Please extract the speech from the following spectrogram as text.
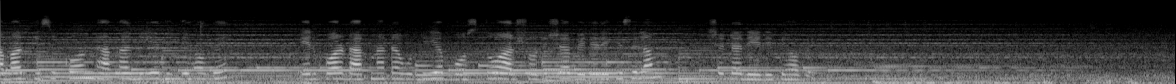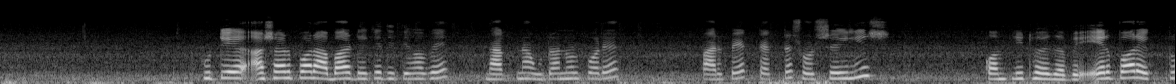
আবার কিছুক্ষণ ঢাকা দিয়ে দিতে হবে। এরপর ঢাকনাটা উঠিয়ে পোস্ত আর সরিষা বেটে রেখেছিলাম, সেটা দিয়ে দিতে হবে। ফুটে আসার পর আবার ঢেকে দিতে হবে। ঢাকনা উঠানোর পরে পারফেক্ট একটা সর্ষে ইলিশ কমপ্লিট হয়ে যাবে। এরপর একটু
